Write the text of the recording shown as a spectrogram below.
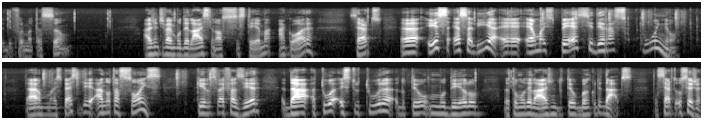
de formatação. A gente vai modelar esse nosso sistema agora, certo? Uh, essa, essa lia é, é uma espécie de rascunho, tá? uma espécie de anotações que você vai fazer da tua estrutura do teu modelo, da tua modelagem do teu banco de dados, tá certo? Ou seja,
